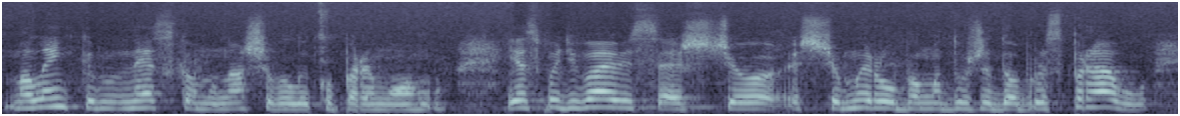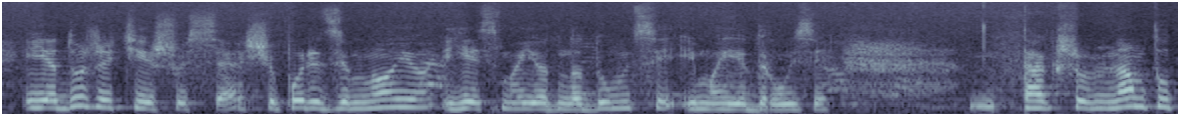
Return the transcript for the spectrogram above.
маленьким внеском у нашу велику перемогу. Я сподіваюся, що, що ми робимо дуже добру справу, і я дуже тішуся, що поряд зі мною є мої однодумці і мої друзі. Так що нам тут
